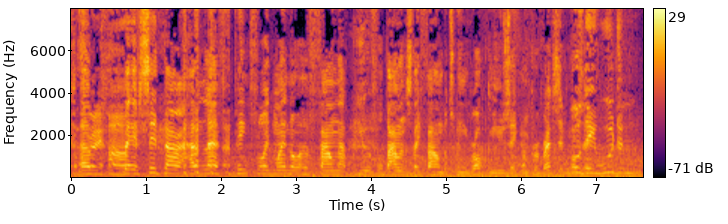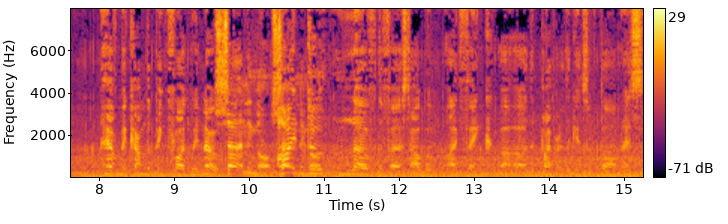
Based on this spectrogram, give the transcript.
It's very hard. Um, But if Syd Barrett hadn't left, Pink Floyd might not have found that beautiful balance they found between rock music and progressive music. well, they wouldn't have become the Pink Floyd we know. Certainly not. Certainly I do not. love the first album. I think uh, uh, the Piper at the Gates of Dawn is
